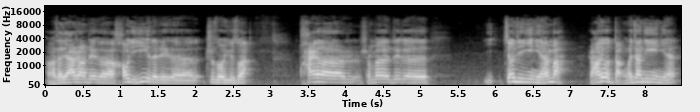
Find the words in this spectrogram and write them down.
啊，再加上这个好几亿的这个制作预算，拍了什么这个一将近一年吧，然后又等了将近一年，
